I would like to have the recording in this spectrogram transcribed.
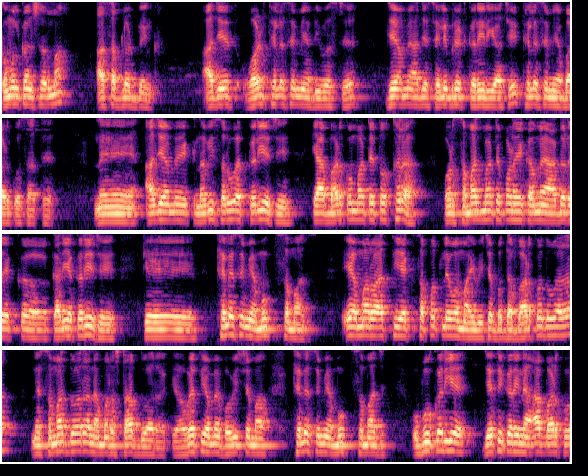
Kamalkant Sharma, Asha blood bank. આજે વર્લ્ડ થેલેસેમિયા દિવસ છે, જે અમે આજે સેલિબ્રેટ કરી રહ્યા છીએ થેલેસેમિયા બાળકો સાથે. ને આજે અમે એક નવી શરૂઆત કરીએ છીએ કે આ બાળકો માટે તો ખરા, પણ સમાજ માટે પણ એક અમે આગળ એક કાર્ય કરીએ છીએ કે થેલેસેમિયા મુક્ત સમાજ. એ અમારો આજથી એક શપથ લેવામાં આવી છે બધા બાળકો દ્વારા ને સમાજ દ્વારા ને અમારા સ્ટાફ દ્વારા કે હવેથી અમે ભવિષ્યમાં થેલેસેમિયા મુક્ત સમાજ ઊભું કરીએ, જેથી કરીને આ બાળકો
